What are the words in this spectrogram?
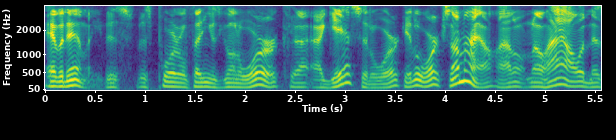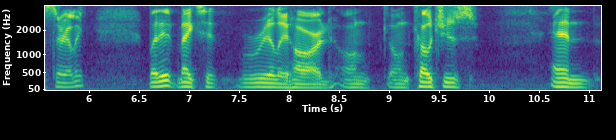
evidently, this this portal thing is going to work. I, I guess it'll work. It'll work somehow. I don't know how necessarily, but it makes it really hard on on coaches and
